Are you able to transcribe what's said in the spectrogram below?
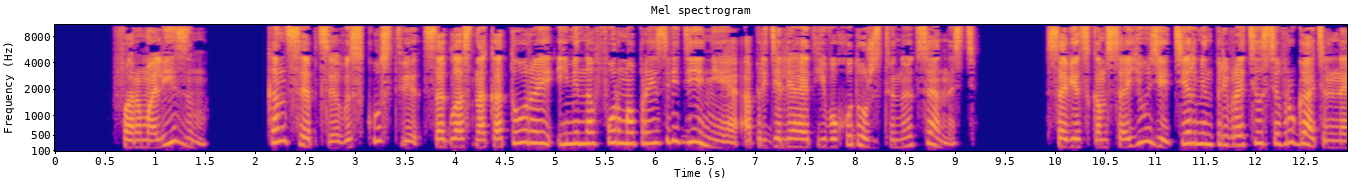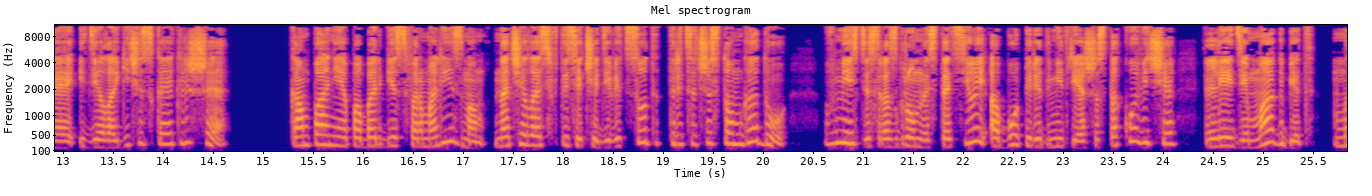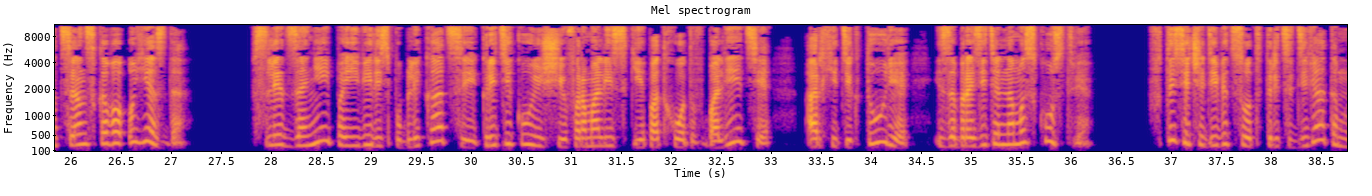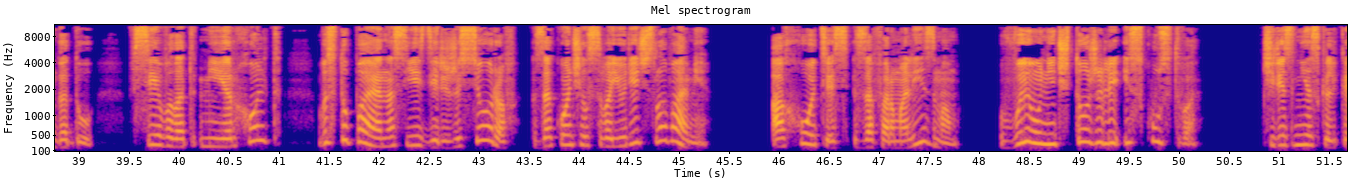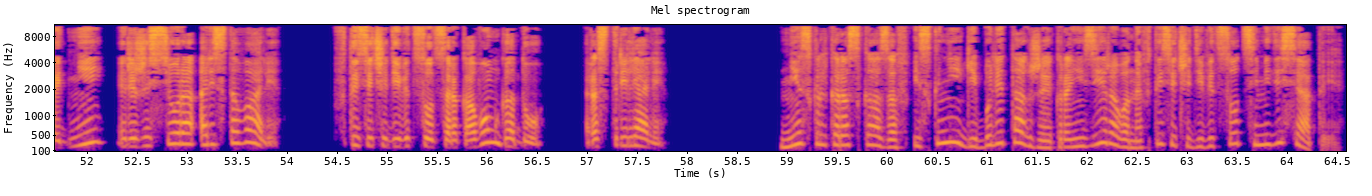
Формализм – концепция в искусстве, согласно которой именно форма произведения определяет его художественную ценность. В Советском Союзе термин превратился в ругательное идеологическое клише. Кампания по борьбе с формализмом началась в 1936 году вместе с разгромной статьей об опере Дмитрия Шостаковича «Леди Макбет» Мценского уезда. Вслед за ней появились публикации, критикующие формалистский подход в балете, архитектуре, изобразительном искусстве. В 1939 году Всеволод Мейерхольд, выступая на съезде режиссеров, закончил свою речь словами «Охотясь за формализмом, вы уничтожили искусство». Через несколько дней режиссера арестовали. В 1940 году расстреляли. Несколько рассказов из книги были также экранизированы в 1970-е.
